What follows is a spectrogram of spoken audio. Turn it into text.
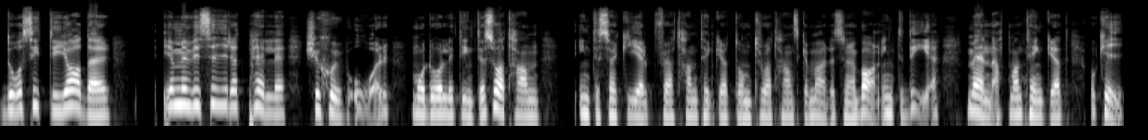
då sitter jag där, ja men vi säger att Pelle, 27 år, mår dåligt, inte så att han inte söker hjälp för att han tänker att de tror att han ska mörda sina barn, inte det, men att man tänker att okej,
